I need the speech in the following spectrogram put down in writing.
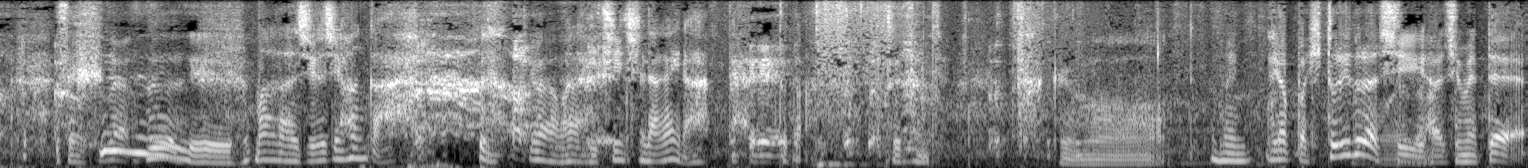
そうですね。うんまだ10時半か。今日はまだ一日長いな。とかそういう感じ。も。うやっぱ一人暮らし始めて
